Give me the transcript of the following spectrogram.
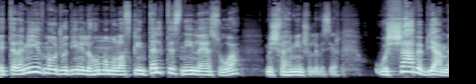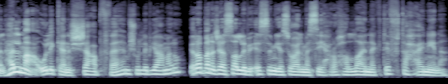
التلاميذ موجودين اللي هم ملاصقين ثلاث سنين ليسوع مش فاهمين شو اللي بيصير. والشعب بيعمل هل معقول كان الشعب فاهم شو اللي بيعمله يا رب أنا جاي أصلي باسم يسوع المسيح. روح الله إنك تفتح عينينا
